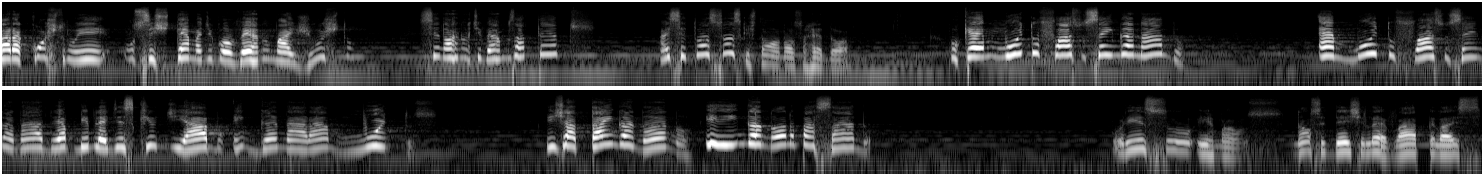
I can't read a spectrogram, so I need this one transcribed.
para construir um sistema de governo mais justo, se nós não estivermos atentos às situações que estão ao nosso redor. Porque é muito fácil ser enganado. É muito fácil ser enganado. E a Bíblia diz que o diabo enganará muitos. E já está enganando. E enganou no passado. Por isso, irmãos, não se deixe levar pelas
